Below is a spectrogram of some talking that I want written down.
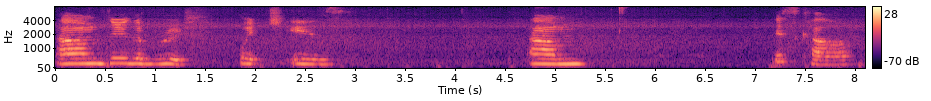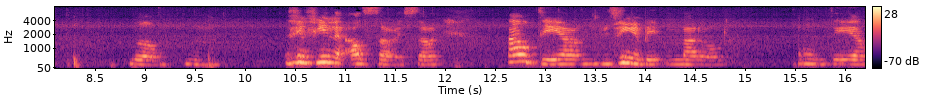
um, do the roof, which is um, this color. Well, hmm. if you know, oh sorry, sorry. Oh dear, I'm getting a bit muddled. Oh dear.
